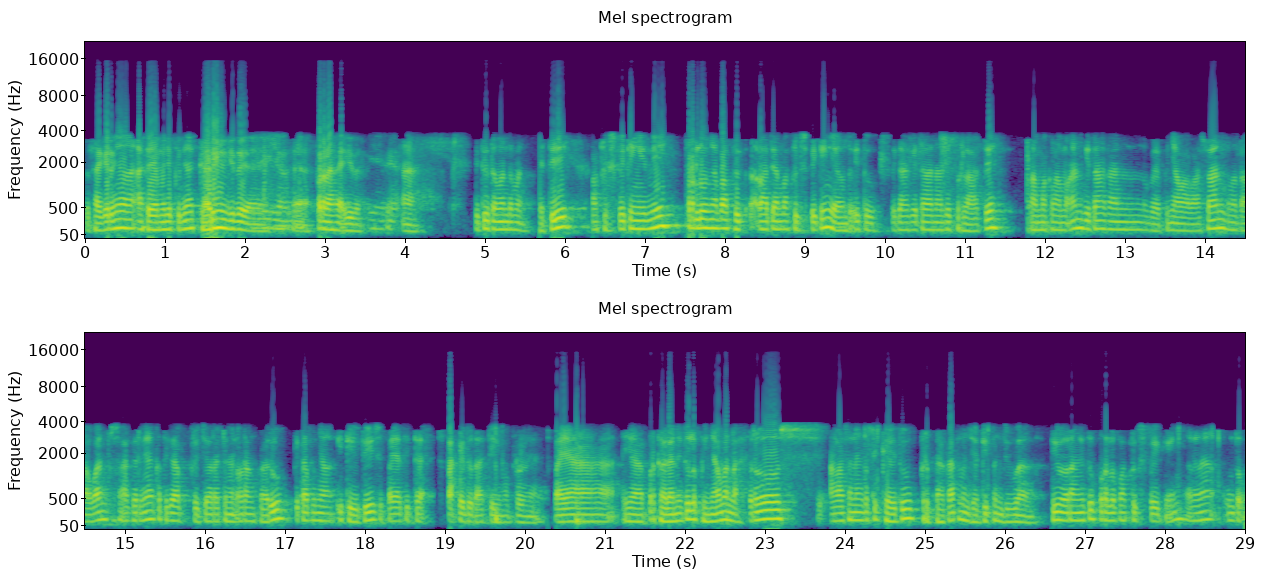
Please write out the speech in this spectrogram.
Terus akhirnya ada yang menyebutnya garing gitu ya. Iya. Ya, pernah kayak gitu. Iya. Nah, itu teman-teman. Jadi public speaking ini perlunya public, latihan public speaking ya untuk itu. Ketika kita nanti berlatih, lama kelamaan kita akan ya, punya wawasan, pengetahuan, terus akhirnya ketika berbicara dengan orang baru, kita punya ide-ide supaya tidak stuck itu tadi ngobrolnya. Supaya ya pergaulan itu lebih nyaman lah. Terus alasan yang ketiga itu berbakat menjadi penjual. Jadi orang itu perlu public speaking karena untuk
